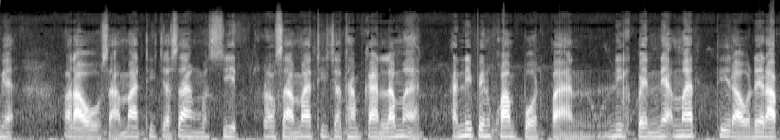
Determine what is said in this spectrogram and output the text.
เนี่ยเราสามารถที่จะสร้างมัสยิด เราสามารถที่จะทำการละหมาดอันนี้เป็นความโปรดปรานนี่เป็นเนื้อมัดที่เราได้รับ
